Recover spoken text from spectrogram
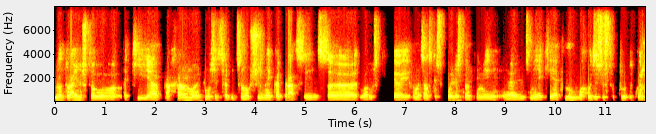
натуральна что такія праграмы мусяць рабіцца на ўшчыльнай кааперацыі з беларускім грамадзянскай супольнасць на тымі людзьмі якія ну уваходзяць у структуру такой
